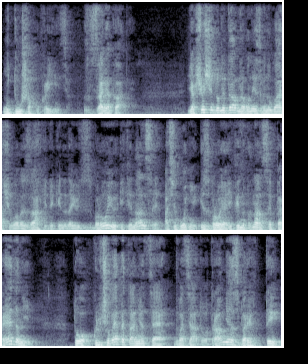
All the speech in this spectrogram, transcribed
у душах українців, залякати. Якщо ще донедавна вони звинувачували Захід, які надають зброю і фінанси, а сьогодні і зброя, і фінанси передані, то ключове питання це 20 травня зберегти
